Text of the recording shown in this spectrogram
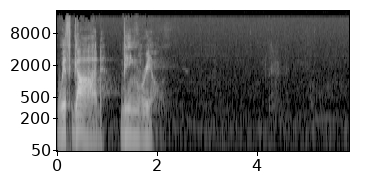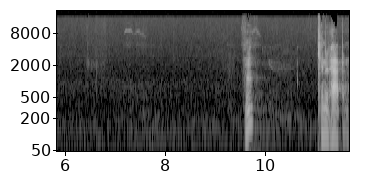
with God being real. Hmm? Can it happen?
